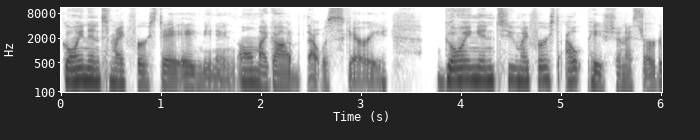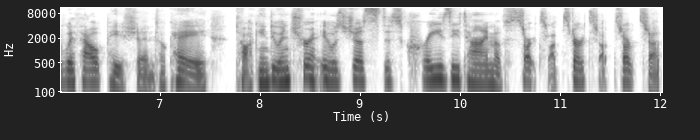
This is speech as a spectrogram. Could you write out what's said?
going into my first AA meeting. Oh my God, that was scary. Going into my first outpatient, I started with outpatient. Okay, talking to insurance. It was just this crazy time of start, stop, start, stop, start, stop.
